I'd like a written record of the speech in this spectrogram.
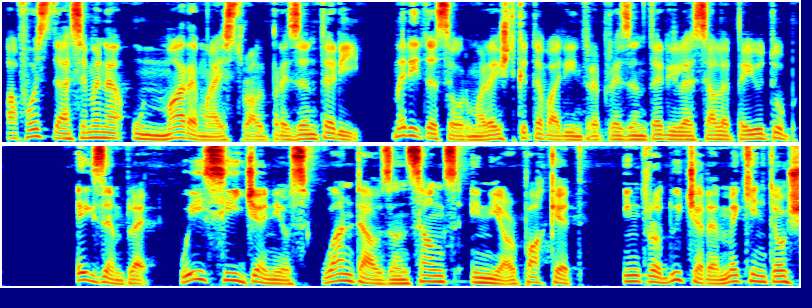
a fost de asemenea un mare maestru al prezentării. Merită să urmărești câteva dintre prezentările sale pe YouTube. Exemple. We See Genius, 1000 Songs in Your Pocket. Introducere Macintosh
